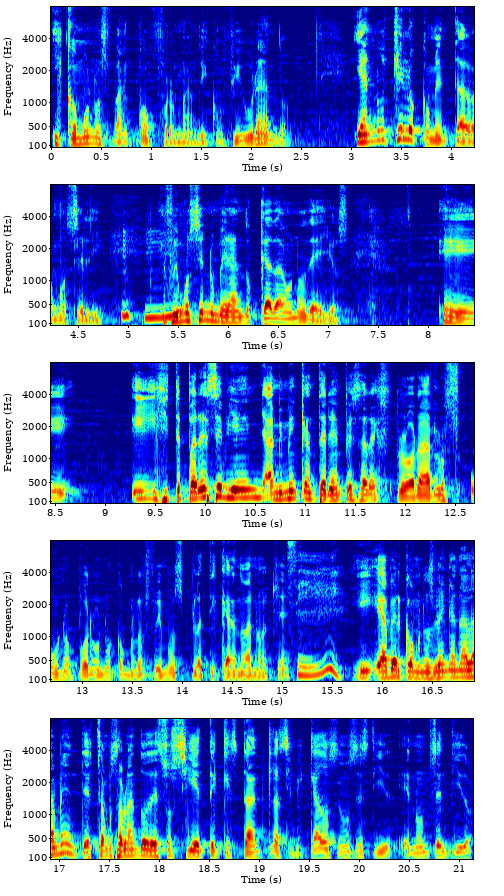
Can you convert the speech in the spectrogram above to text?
y cómo nos van conformando y configurando. Y anoche lo comentábamos, Eli, y fuimos enumerando cada uno de ellos. Eh, y si te parece bien, a mí me encantaría empezar a explorarlos uno por uno como los fuimos platicando anoche. Sí, Y a ver cómo nos vengan a la mente. Estamos hablando de esos siete que están clasificados en un, sesti- en un sentido,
